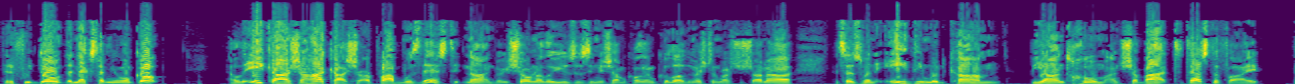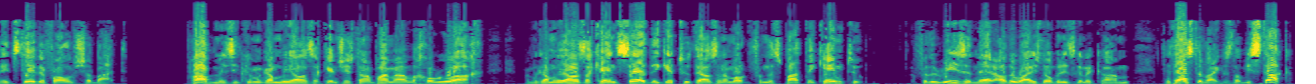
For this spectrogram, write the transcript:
that if we don't, the next time you won't go. Our problem was this. Titnan, very Shona uses in Yisham Kolyam Kulo. The Mishnah Rosh Hashanah, it says when Adim would come beyond Chum on Shabbat to testify, they'd stay there for all of Shabbat. Problem is, he'd come Shishtan Paimal L'choruach, Rabbi Gamliel Zaken said they get 2,000 amot from the spot they came to. For the reason that otherwise nobody's going to come to testify because they'll be stuck.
